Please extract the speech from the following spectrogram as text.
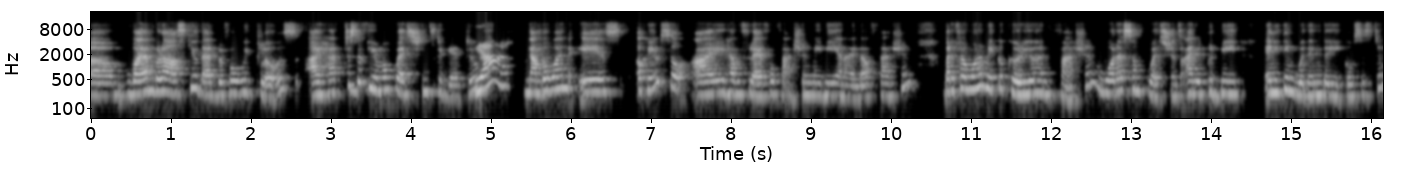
um, while I'm going to ask you that before we close, I have just a few more questions to get to. Yeah. Number one is okay, so I have a flair for fashion, maybe, and I love fashion. But if I want to make a career in fashion, what are some questions? And it could be anything within the ecosystem.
